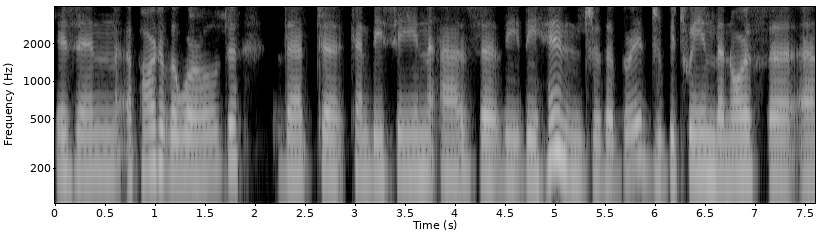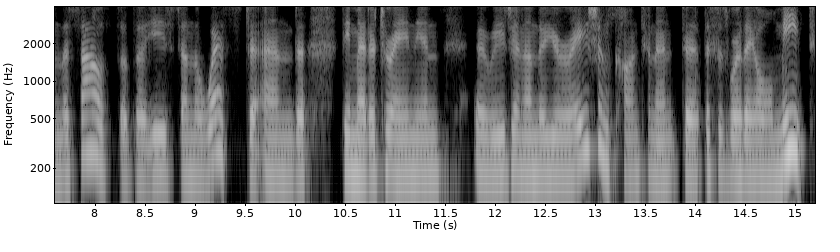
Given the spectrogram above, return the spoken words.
is in a part of the world that uh, can be seen as uh, the, the hinge, the bridge between the north uh, and the south, the east and the west, and the Mediterranean uh, region and the Eurasian continent. Uh, this is where they all meet.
